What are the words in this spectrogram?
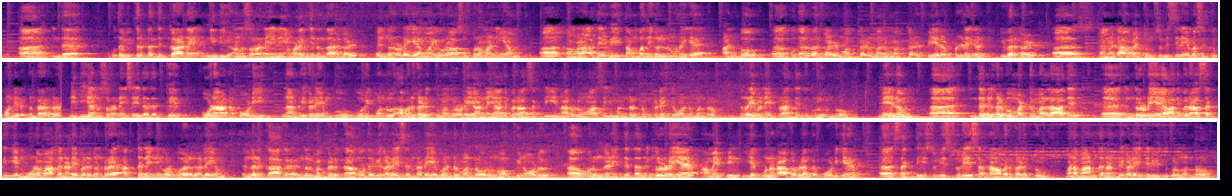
இந்த உதவி திட்டத்திற்கான நிதி அனுசரணையினை வழங்கியிருந்தார்கள். எங்களுடைய மயூரா சுப்பிரமணியம் ஆஹ், கமலாதேவி தம்பதிகளினுடைய அன்பு புதல்வர்கள் மக்கள் மருமக்கள் பேரப்பிள்ளைகள் இவர்கள் கனடா மற்றும் சுவிசிலே வசித்துக் கொண்டிருக்கின்றார்கள். நிதி அனுசரணை செய்ததற்கு கோடான கோடி நன்றிகளையும் கூ- கூறிக்கொண்டு அவர்களுக்கும் எங்களுடைய அன்னை ஆதிபராசக்தியின் அருளும் ஆசையும் என்றென்றும் கிடைக்க வேண்டும் என்றும் இறைவனை பிரார்த்தித்துக் கொள்கின்றோம். மேலும் இந்த நிகழ்வு மட்டுமல்லாது எங்களுடைய ஆதிபரா சக்தியின் மூலமாக நடைபெறுகின்ற அத்தனை நிகழ்வுகளையும் எங்களுக்காக எங்கள் மக்களுக்காக உதவிகளை சென்றடைய வேண்டும் என்ற ஒரு நோக்கினோடு ஒருங்கிணைத்து தந்த எங்களுடைய அமைப்பின் இயக்குனராக விளங்கக்கூடிய சக்தி சுவி சுரேஷ் அண்ணா அவர்களுக்கும் மனமார்ந்த நன்றிகளை தெரிவித்துக் கொள்கின்றோம்.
